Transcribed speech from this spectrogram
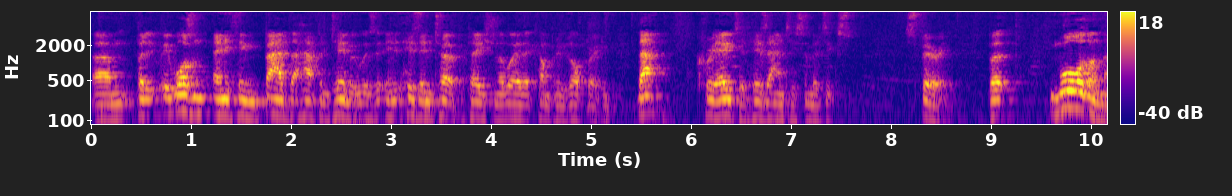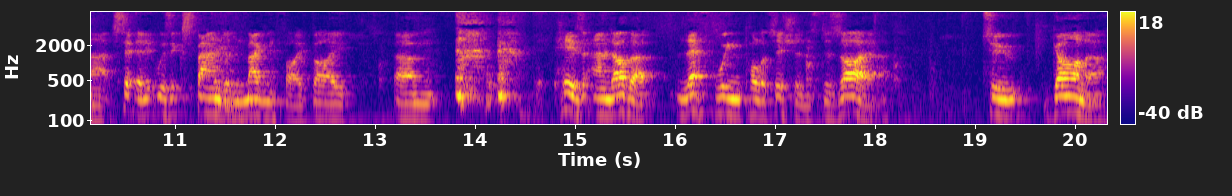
Um, but it, it wasn't anything bad that happened to him, it was in his interpretation of the way that company was operating. That created his anti Semitic s- spirit. But more than that, it was expanded and magnified by um, his and other left wing politicians' desire to garner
